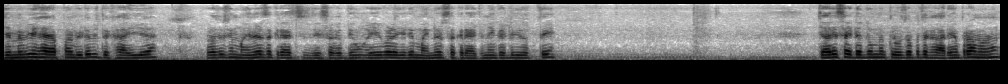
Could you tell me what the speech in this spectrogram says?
ਜਿਵੇਂ ਵੀ ਹੈ ਆਪਾਂ ਵੀਡੀਓ ਵਿੱਚ ਦਿਖਾਈ ਹੈ। ਥੋੜਾ ਤੁਸੀਂ ਮਾਈਨਰ ਸਕ੍ਰੈਚਸ ਦੇਖ ਸਕਦੇ ਹੋ। ਇਹ ਵਾਲੇ ਜਿਹੜੇ ਮਾਈਨਰ ਸਕ੍ਰੈਚ ਨੇ ਗੱਡੀ ਦੇ ਉੱਤੇ। ਚਾਰੇ ਸਾਈਡਾਂ ਤੋਂ ਮੈਂ ক্লোਜ਼ ਅਪ ਦਿਖਾ ਰਿਹਾ ਭਰਾਵਾਂ ਨੂੰ।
